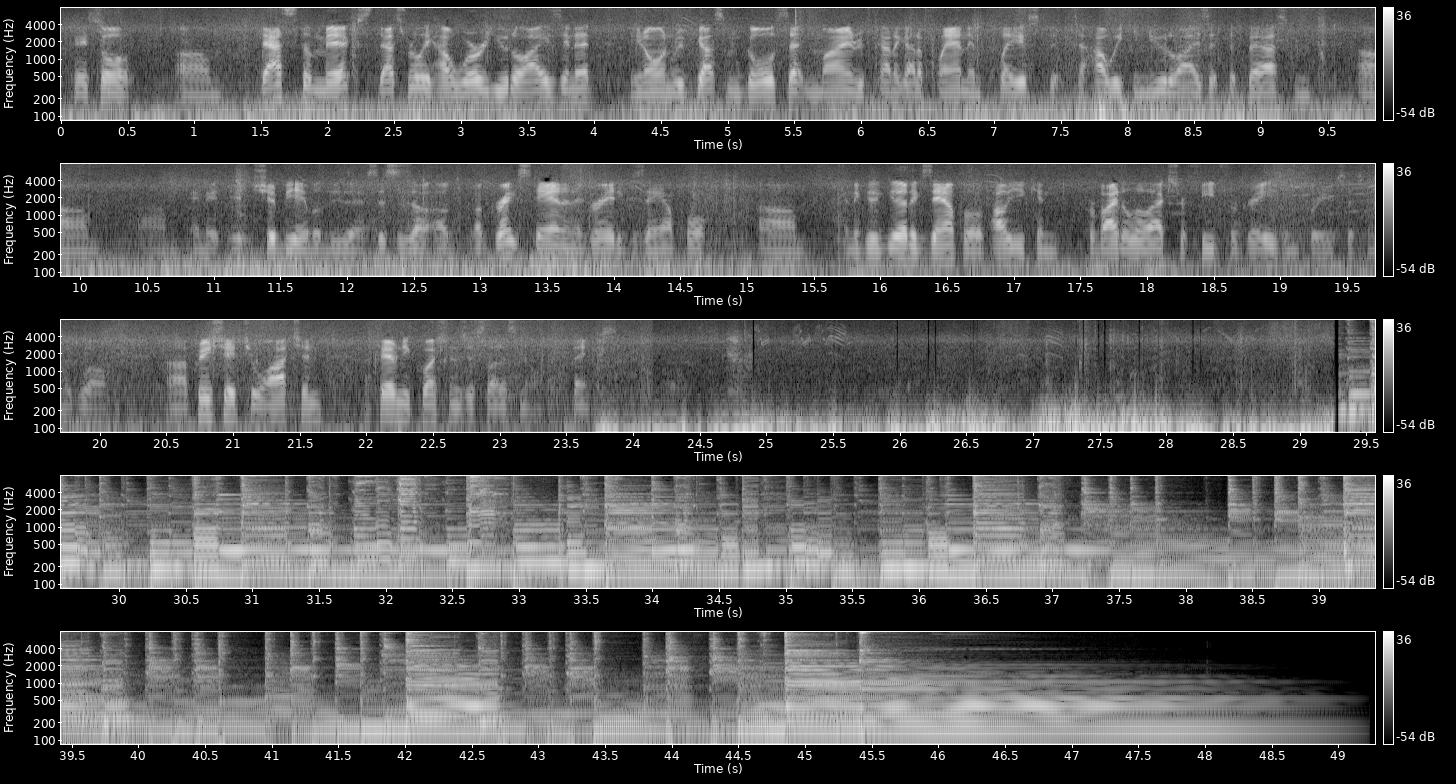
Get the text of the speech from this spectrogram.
Okay, so um, that's the mix. That's really how we're utilizing it. You know, and we've got some goals set in mind. We've kind of got a plan in place to, to how we can utilize it the best. And um, um, and it, it, should be able to do this. This is a, a, a great stand and a great example, um, and a good, good, example of how you can provide a little extra feed for grazing for your system as well. Uh, appreciate you watching. If you have any questions, just let us know. Thanks.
